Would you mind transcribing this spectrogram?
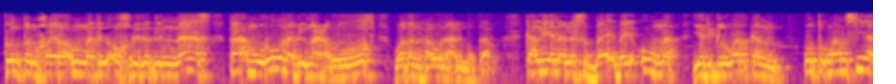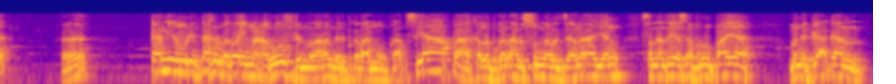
Kuntum khaira ummatin ukhrijat lin-nas ta'muruna bil ma'ruf wa tanhauna 'anil munkar. Kalian adalah sebaik-baik umat yang dikeluarkan untuk manusia. Hah? Kalian memerintahkan perkara yang ma'ruf dan melarang dari perkara yang mungkar. Siapa kalau bukan ahli sunnah wal jamaah yang senantiasa berupaya menegakkan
